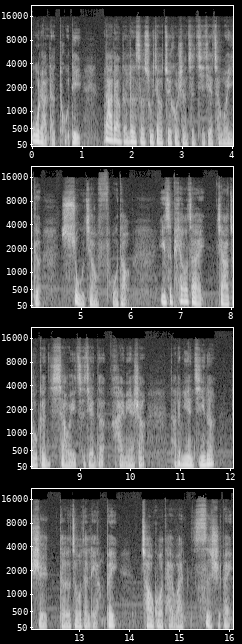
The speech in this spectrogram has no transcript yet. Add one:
污染了土地。大量的垃圾塑胶最后甚至集结成为一个塑胶浮岛，一直飘在加州跟夏威夷之间的海面上。它的面积呢是德州的两倍，超过台湾四十倍。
